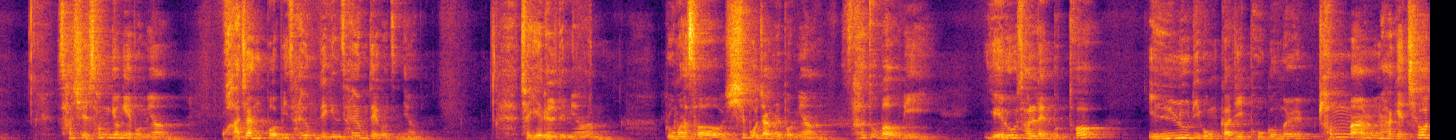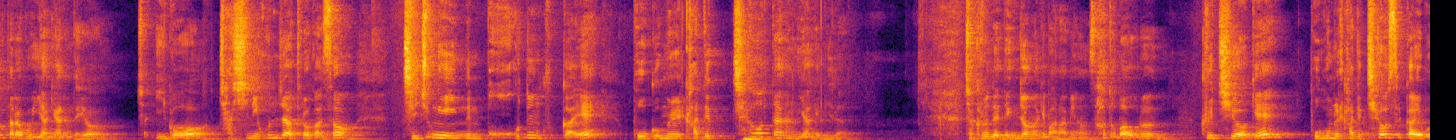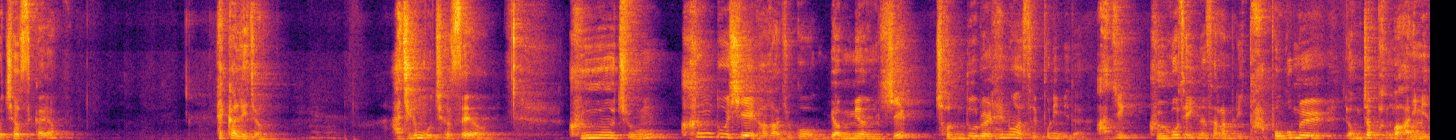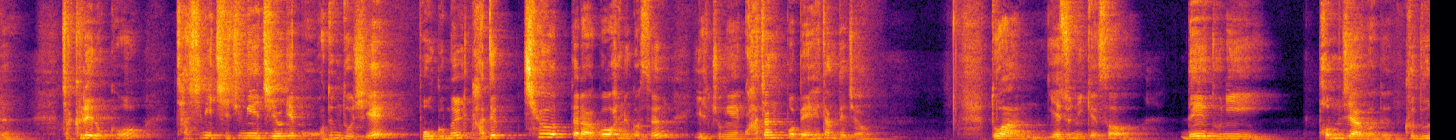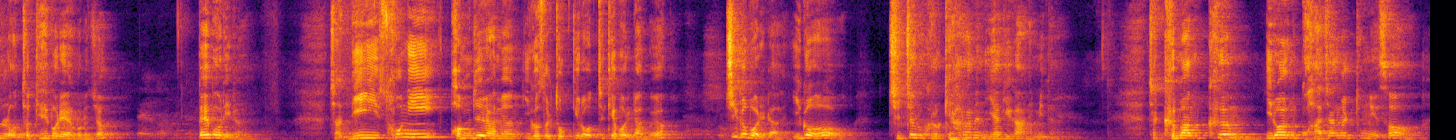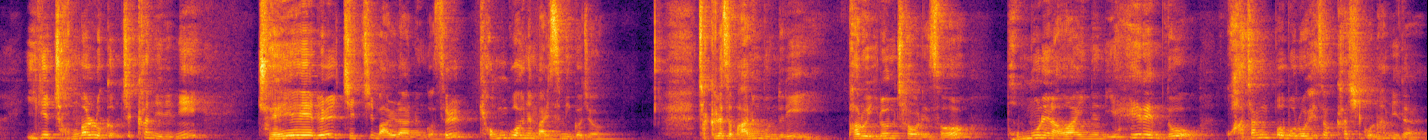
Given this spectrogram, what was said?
사실 성경에 보면 과장법이 사용되긴 사용되거든요. 자, 예를 들면 로마서 15장을 보면 사도 바울이 예루살렘부터 일루리곤까지 복음을 편만하게 채웠다라고 이야기하는데요. 자, 이거 자신이 혼자 들어가서 지중해 있는 모든 국가에 복음을 가득 채웠다는 이야기입니다. 자, 그런데 냉정하게 말하면 사도 바울은 그 지역에 복음을 가득 채웠을까요? 못 채웠을까요? 헷갈리죠? 아직은 못 채웠어요. 그 중 큰 도시에 가가지고 몇 명씩 전도를 해놓았을 뿐입니다. 아직 그곳에 있는 사람들이 다 복음을 영접한 거 아닙니다. 자, 그래 놓고 자신이 지중해 지역의 모든 도시에 복음을 가득 채웠다라고 하는 것은 일종의 과장법에 해당되죠. 또한 예수님께서 내 눈이 범죄하거든 그 눈을 어떻게 해버려야 그러죠? 빼버리라. 자, 네 손이 범죄를 하면 이것을 도끼로 어떻게 버리라고요? 찍어버리라. 이거 진짜로 그렇게 하라는 이야기가 아닙니다. 자, 그만큼 이런 과장을 통해서 이게 정말로 끔찍한 일이니 죄를 짓지 말라는 것을 경고하는 말씀인 거죠. 자, 그래서 많은 분들이 바로 이런 차원에서 본문에 나와 있는 이 헤렘도 과장법으로 해석하시곤 합니다.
